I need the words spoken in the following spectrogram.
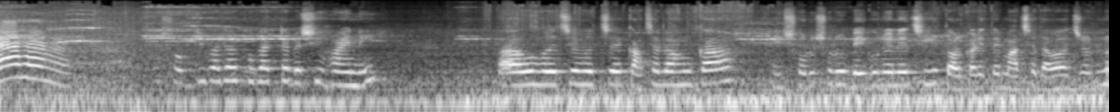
হ্যাঁ হ্যাঁ হ্যাঁ। সবজি বাজার খুব একটা বেশি হয়নি। তাও হয়েছে হচ্ছে কাঁচা লঙ্কা, এই সরু সরু বেগুন এনেছি তরকারিতে মাছে দেওয়ার জন্য।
